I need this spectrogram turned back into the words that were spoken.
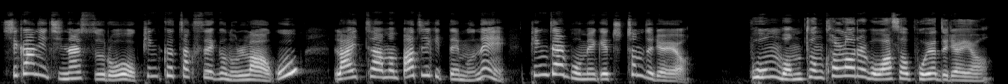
시간이 지날수록 핑크 착색은 올라오고 라이트함은 빠지기 때문에 핑잘 봄에게 추천드려요. 봄 웜톤 컬러를 모아서 보여드려요.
